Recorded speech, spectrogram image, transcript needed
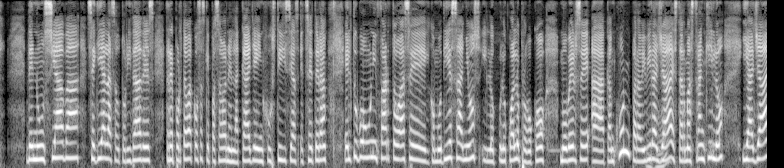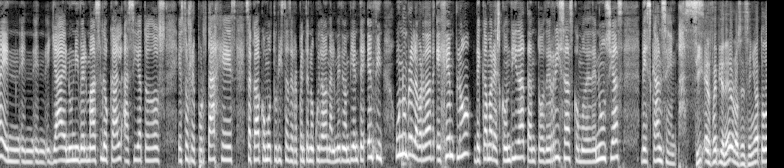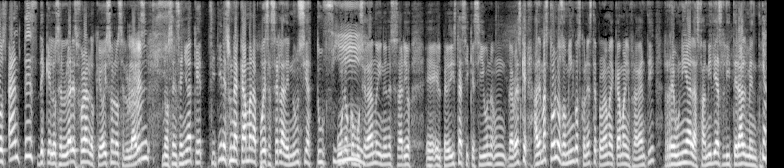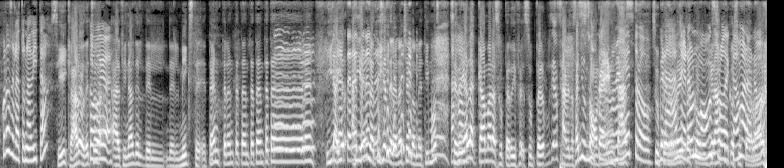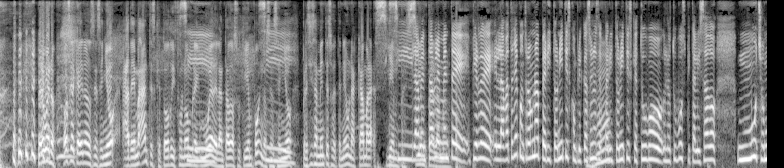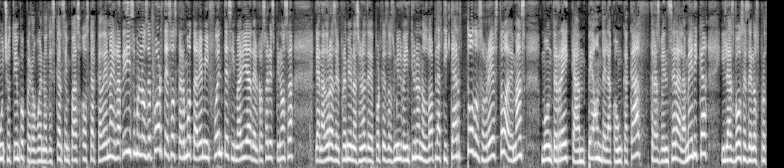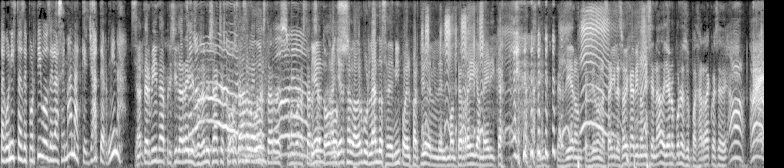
Denunciaba, seguía a las autoridades, reportaba cosas que pasaban en la calle, injusticias, etcétera. Él tuvo un infarto hace como 10 años y lo, lo cual lo provocó moverse a Cancún para vivir allá, estar más tranquilo. Y allá en, en- en- ya en un nivel más local hacía todos estos reportajes, sacaba como turistas de repente no cuidaban al medio ambiente, en fin, un hombre la verdad ejemplo de cámara escondida, tanto de risas como de denuncias, descanse en paz. Sí, él fue pionero, nos enseñó a todos, antes de que los celulares fueran lo que hoy son los celulares, Antes. nos enseñó a que si tienes una cámara puedes hacer la denuncia tú, Sí. uno como ciudadano y no es necesario eh, el periodista, así que sí, un- un- la verdad es que además todos los domingos con este programa de Cámara Infraganti reunía a las familias literalmente. ¿Te acuerdas de la tonadita? Sí, claro. De hecho, al final del, del, del mix, te- tan, ta, tan, y ayer, ayer en Noticias de la Noche lo metimos, se Ajá. veía la cámara súper, súper, ya sabes, los años Súper 90. retro, grande, era un monstruo de cámara, ¿no? Pero bueno, Oscar Cadena nos enseñó, además, antes que todo, y fue un hombre muy adelantado a su tiempo, y nos Sí. enseñó precisamente eso de tener una cámara siempre. Sí, siempre a la lamentablemente pierde la batalla contra una peritonitis, complicaciones de peritonitis que tuvo, lo tuvo hospitalizado mucho, mucho tiempo, pero bueno, descansa en paz Oscar Cadena. Y rapidísimo en los deportes, Oscar Mota, Aremi Fuentes y María del Rosario Espinosa, ganadoras del Premio Nacional de Deportes 2021, nos va a platicar todo sobre esto. Además, Monterrey, campeón de la CONCACAF, tras tras vencer al América y las voces de los protagonistas deportivos de la semana que ya termina. Ya termina Priscila Reyes, José Luis Sánchez, ¿cómo están? Muy buenas tardes, muy buenas tardes a todos. Ayer Salvador burlándose de mí por el partido del, Monterrey América. Pues sí, perdieron, perdieron las águilas. Hoy Javi no dice nada, ya no pone su pajarraco ese de ah, ah.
